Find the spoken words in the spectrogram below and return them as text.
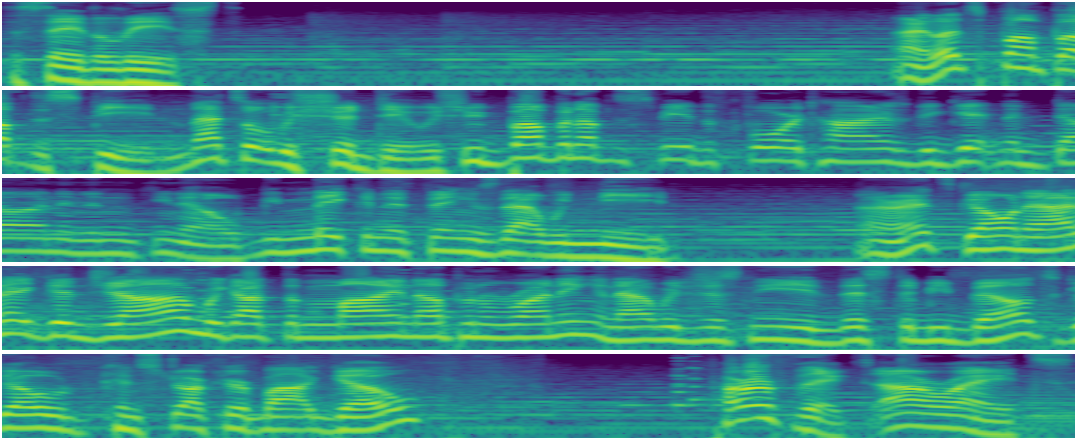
to say the least. Alright, let's bump up the speed. That's what we should do. We should be bumping up the speed the four times, be getting it done, and then, you know, be making the things that we need. Alright, it's going at it. Good job. We got the mine up and running, and now we just need this to be built. Go, constructor bot, go. Perfect. Alright.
